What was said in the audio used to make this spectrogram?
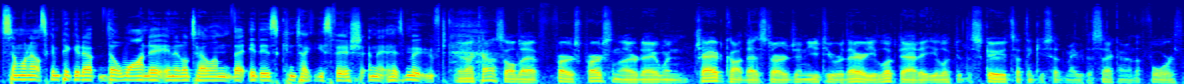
someone else can pick it up, they'll wand it and it'll tell them that it is Kentucky's fish and it has moved. And I kind of saw that first person the other day when Chad caught that sturgeon. You two were there. You looked at it. You looked at the scutes. I think you said maybe the second and the fourth.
